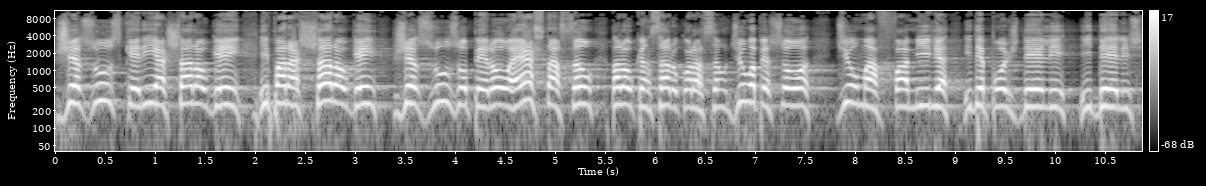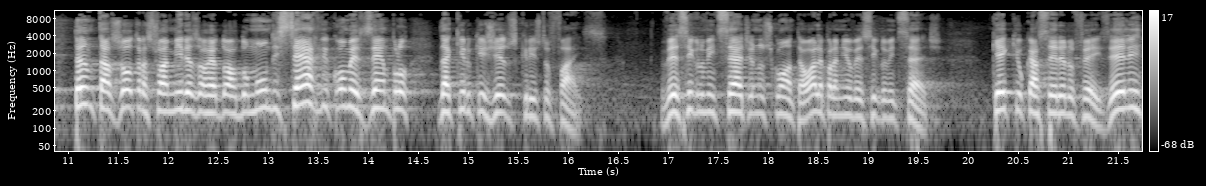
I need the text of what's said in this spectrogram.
Jesus queria achar alguém, e para achar alguém, Jesus operou esta ação para alcançar o coração de uma pessoa, de uma família, e depois dele e deles, tantas outras famílias ao redor do mundo, e serve como exemplo daquilo que Jesus Cristo faz. Versículo 27 nos conta, olha para mim o versículo 27. O que, que o carcereiro fez? Ele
